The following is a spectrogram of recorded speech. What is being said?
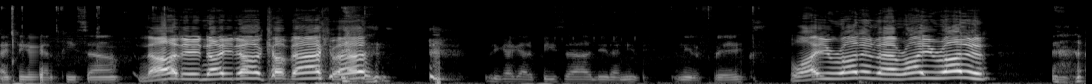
I think I gotta peace out. No, dude. No, you don't. Come back, man. I think I gotta peace out, dude. I need I need a fix. Why are you running, man? Why are you running?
